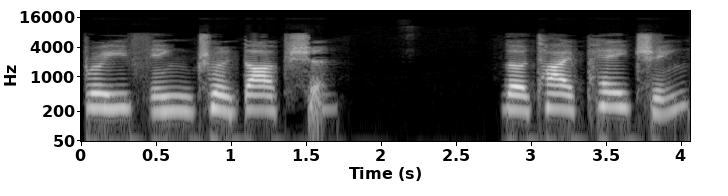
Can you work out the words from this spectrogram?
Brief introduction The Taipei Ching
